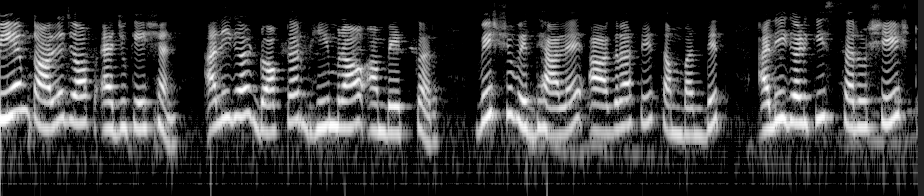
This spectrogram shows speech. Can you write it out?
College of education Aligarh doctor Bhimrao Ambedkar विश्वविद्यालय आगरा से संबंधित अलीगढ़ की सर्वश्रेष्ठ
